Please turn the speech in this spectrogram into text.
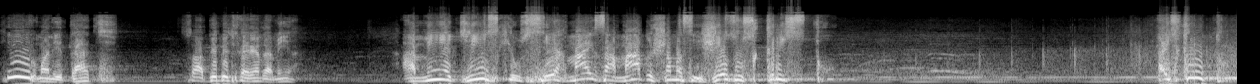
Que humanidade. Só a Bíblia é diferente da minha. A minha diz que o ser mais amado chama-se Jesus Cristo. Está escrito.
